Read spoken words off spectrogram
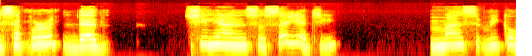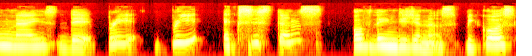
support that chilean society must recognize the pre pre-existence of the indigenous because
